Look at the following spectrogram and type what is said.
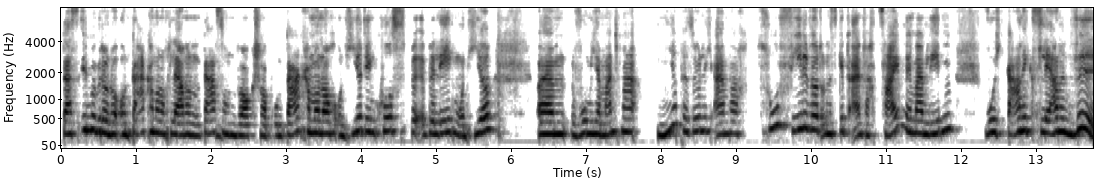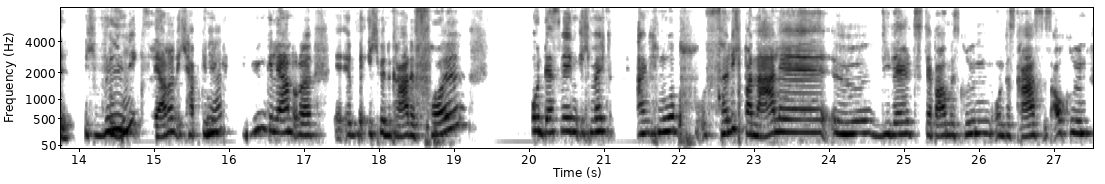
dass immer wieder nur, und da kann man noch lernen und da ist noch ein Workshop und da kann man noch und hier den Kurs be belegen und hier, ähm, wo mir manchmal mir persönlich einfach zu viel wird und es gibt einfach Zeiten in meinem Leben, wo ich gar nichts lernen will. Ich will mhm. nichts lernen. Ich habe genügend, ja. genügend gelernt oder äh, ich bin gerade voll und deswegen, ich möchte eigentlich nur völlig banale, äh, die Welt, der Baum ist grün und das Gras ist auch grün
